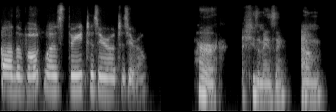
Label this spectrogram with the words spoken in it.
Uh, the vote was three to zero to zero. Her, she's amazing. Um.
